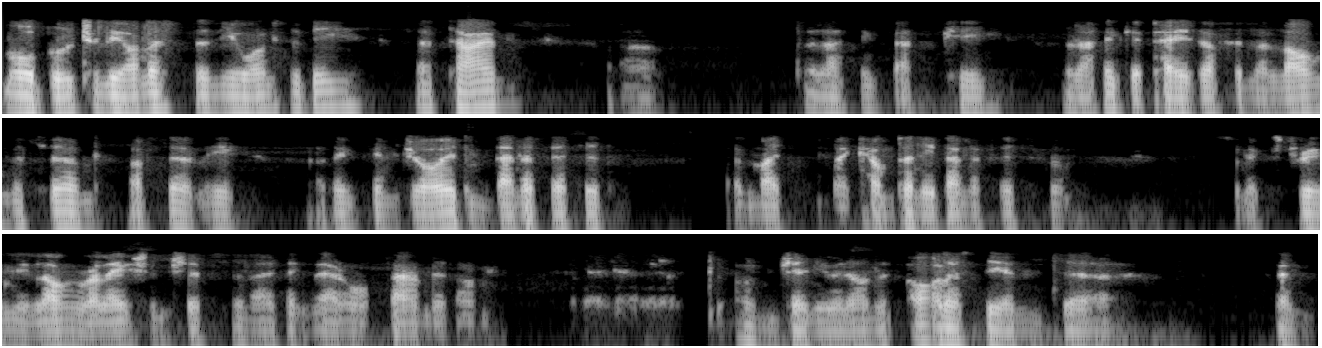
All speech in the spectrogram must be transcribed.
more brutally honest than you want to be at times. Uh, but I think that's key. And I think it pays off in the longer term. I've certainly I think, enjoyed and benefited, and my my company benefits from some extremely long relationships, and I think they're all founded on on genuine honesty and uh, and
